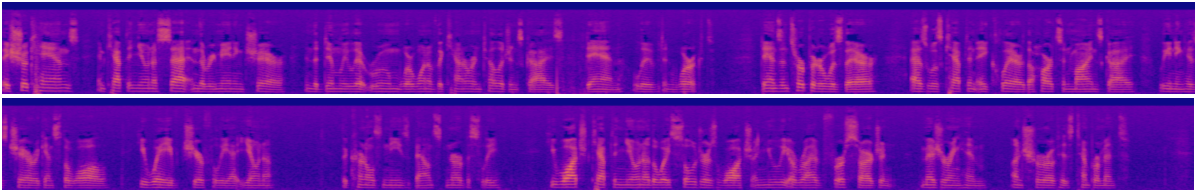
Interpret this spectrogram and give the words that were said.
They shook hands, and Captain Yona sat in the remaining chair, in the dimly lit room where one of the counterintelligence guys, Dan, lived and worked. Dan's interpreter was there, as was Captain A. Clare, the hearts and minds guy, leaning his chair against the wall. He waved cheerfully at Yona. The colonel's knees bounced nervously. He watched Captain Yona the way soldiers watch a newly arrived first sergeant, measuring him, unsure of his temperament.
